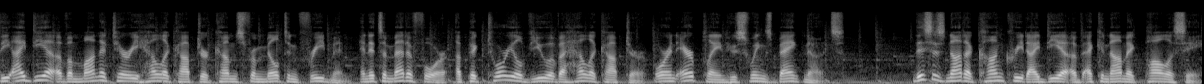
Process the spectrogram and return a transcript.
The idea of a monetary helicopter comes from Milton Friedman, and it's a metaphor, a pictorial view of a helicopter, or an airplane who swings banknotes. This is not a concrete idea of economic policy.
